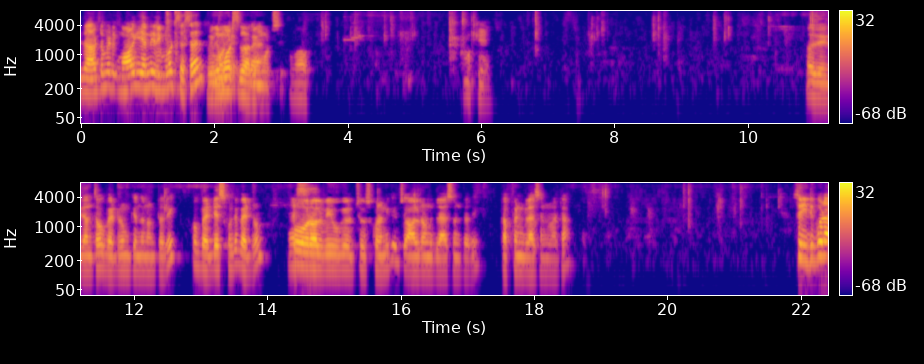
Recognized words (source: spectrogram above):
ఇది ఆటోమేటిక్ మామూలుగా ఇవన్నీ రిమోట్స్ సార్? రిమోట్స్ ద్వారా. రిమోట్స్ ఓకే అది ఇదంతా ఒక బెడ్రూమ్ కింద ఉంటది. ఒక బెడ్ వేసుకుంటే బెడ్రూమ్ ఓవరాల్ వ్యూ చూసుకోవడానికి ఆల్ రౌండ్ గ్లాస్ ఉంటది. టఫ్ అండ్ గ్లాస్ అన్నమాట. సో ఇది కూడా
